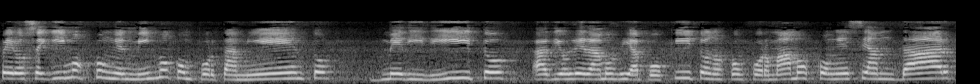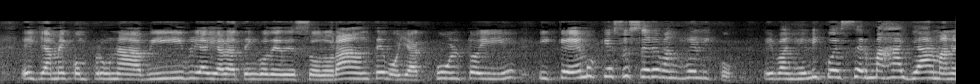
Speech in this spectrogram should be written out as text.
Pero seguimos con el mismo comportamiento, medidito, a Dios le damos de a poquito, nos conformamos con ese andar, ella me compró una Biblia, ya la tengo de desodorante, voy a culto y, y creemos que eso es ser evangélico. Evangélico es ser más allá, hermano,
